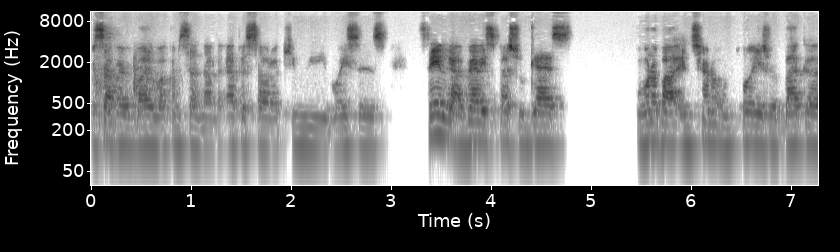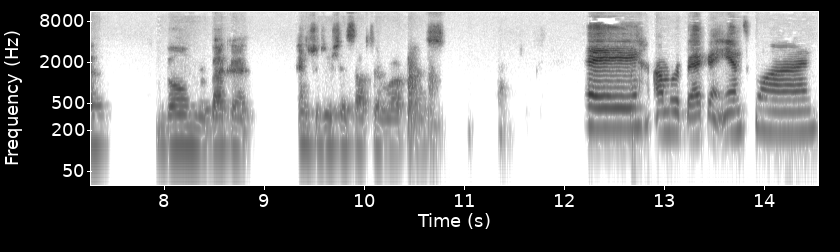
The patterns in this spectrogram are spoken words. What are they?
What's up, everybody? Welcome to another episode of Community Voices. Today we got a very special guest, one of our internal employees, Rebekah. Boom, Rebekah, introduce yourself to the world for us. Hey, I'm Rebekah Antwan.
